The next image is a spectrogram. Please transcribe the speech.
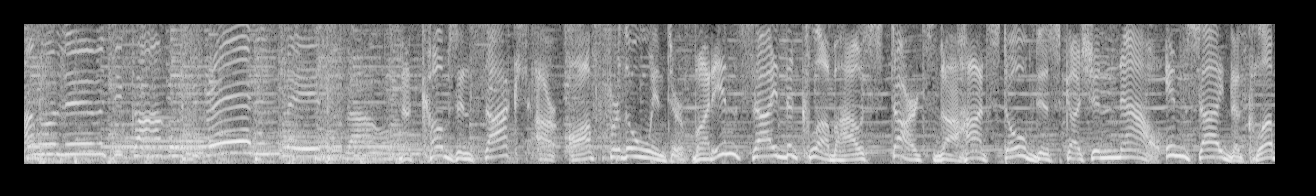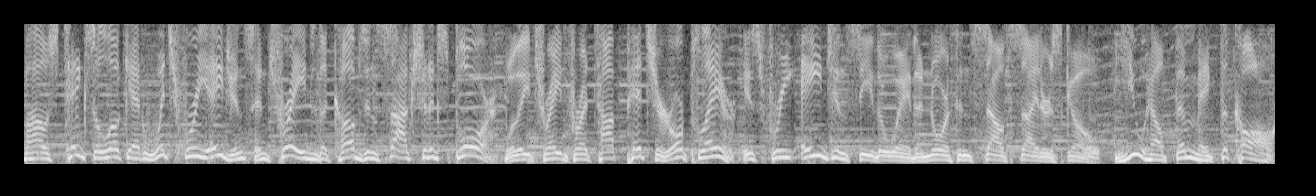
I'm gonna live in Chicago. It's the greatest place around. Cubs and Sox are off for the winter, but inside the clubhouse starts the hot stove discussion now. Inside the clubhouse takes a look at which free agents and trades the Cubs and Sox should explore. Will they trade for a top pitcher or player? Is free agency the way the North and South Siders go? You help them make the call.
